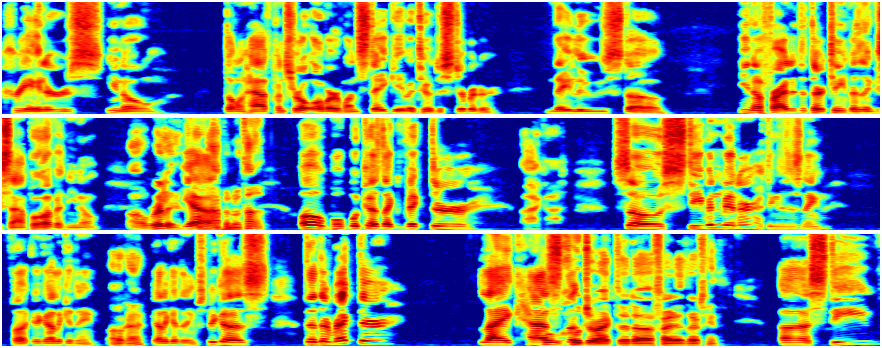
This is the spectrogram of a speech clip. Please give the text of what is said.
creators you know don't have control over once they give it to a distributor they lose the you know Friday the 13th is an example of it you know Oh, really? Yeah. What happened with that? Oh, but because like Victor, oh god. So Stephen Miller, I think is his name. Fuck, I gotta look at the name. Okay. Gotta get the names because the director, like, has Who, who directed uh, Friday the 13th? uh Steve.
